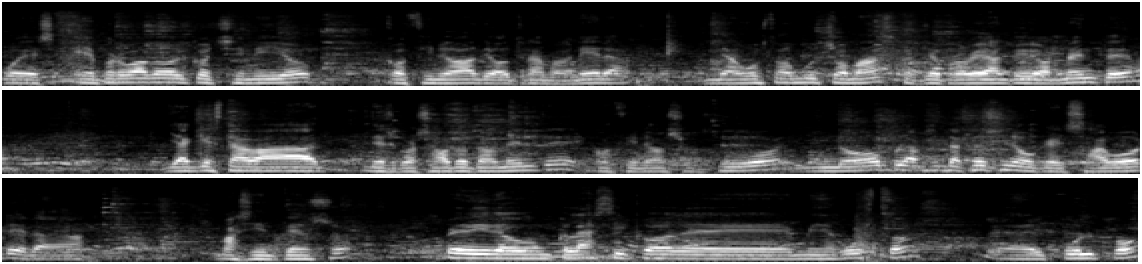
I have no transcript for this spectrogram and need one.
Pues he probado el cochinillo cocinado de otra manera. Me ha gustado mucho más que el que probé anteriormente, ya que estaba desglosado totalmente, cocinado su jugo, no por la presentación, sino que el sabor era más intenso. He pedido un clásico de mis gustos, el pulpo.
